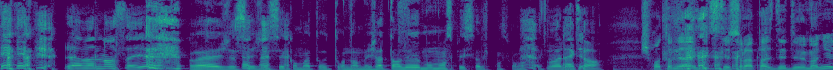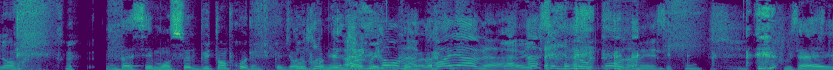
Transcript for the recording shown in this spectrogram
Là maintenant, ça y est. hein. Ouais, je sais, je sais qu'on m'attend au tournant, mais j'attends le moment spécial, je pense. Pour marquer. Bon, d'accord. Je crois que ton dernier but c'était sur la passe D de Manu non? Bah, c'est mon seul but en pro, donc tu peux dire Contre le premier, le avec dernier. Donc, euh, incroyable Ah oui. Un seul but en pro, non mais c'est fou. C'est fou cette Ah oui.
